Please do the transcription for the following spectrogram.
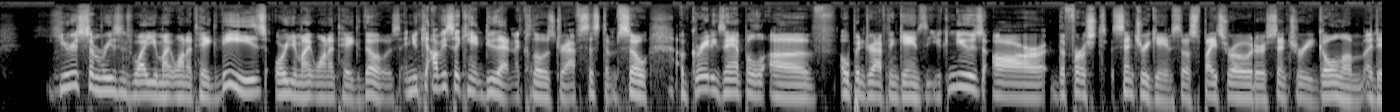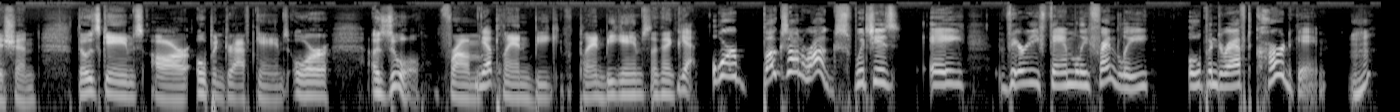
here's some reasons why you might want to take these or you might want to take those. And you can, obviously can't do that in a closed draft system. So, a great example of open drafting games that you can use are the first Century games, so Spice Road or Century Golem edition. Those games are open draft games or Azul from yep. Plan B Plan B games, I think. Yeah. Or Bugs on Rugs, which is a very family friendly open draft card game. Mm-hmm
